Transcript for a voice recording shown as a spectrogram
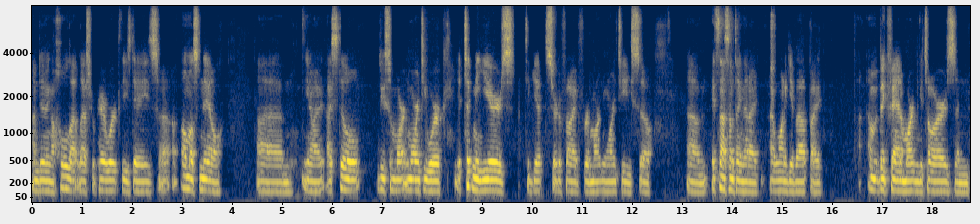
I'm doing a whole lot less repair work these days, uh, almost nil. Um, you know, I, I still do some Martin warranty work. It took me years to get certified for Martin warranty, so um, it's not something that I, I want to give up. I I'm a big fan of Martin guitars, and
